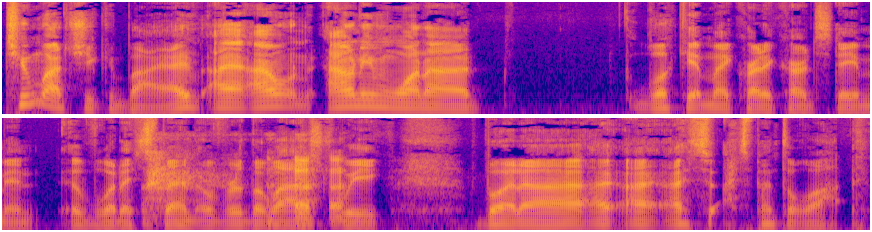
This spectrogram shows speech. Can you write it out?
too much you can buy. I I, I don't I don't even want to look at my credit card statement of what I spent over the last week, but uh, I, I, I spent a lot.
